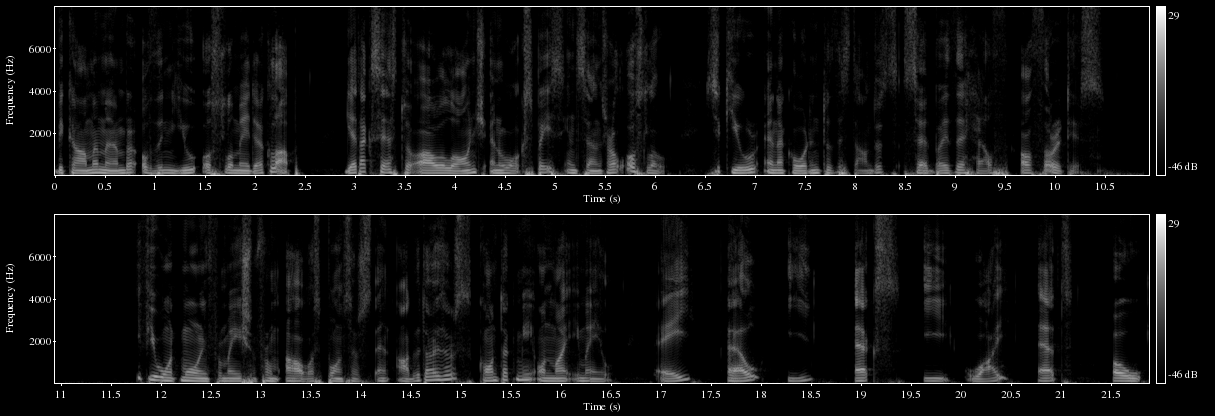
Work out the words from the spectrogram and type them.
Become a member of the new Oslo Media Club. Get access to our lounge and workspace in central Oslo, secure and according to the standards set by the health authorities. If you want more information from our sponsors and advertisers, contact me on my email a l e x e y at obm.no.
